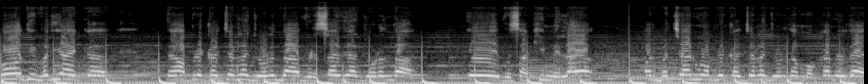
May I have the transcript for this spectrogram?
ਬਹੁਤ ਹੀ ਵਧੀਆ ਇੱਕ ਆਪਣੇ ਕਲਚਰ ਨਾਲ ਜੋੜਨ ਦਾ, ਵਿਰਸਾ ਨਾਲ ਜੋੜਨ ਦਾ ਇਹ ਵਿਸਾਖੀ ਮੇਲਾ ਆ ਔਰ ਬੱਚਿਆਂ ਨੂੰ ਆਪਣੇ ਕਲਚਰ ਨਾਲ ਜੋੜਨ ਦਾ ਮੌਕਾ ਮਿਲਦਾ ਹੈ।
